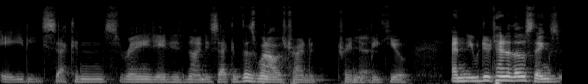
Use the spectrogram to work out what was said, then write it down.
80 seconds range, 80 to 90 seconds. This is when I was trying to train Yeah. to BQ. And you would do 10 of those things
